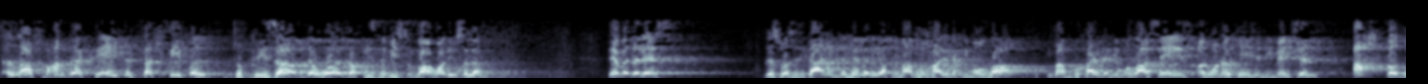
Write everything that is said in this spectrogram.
Allah subhanahu wa ta'ala created such people to preserve the words of His Nabi sallallahu alayhi wa sallam. Nevertheless, this was regarding the memory of Imam Bukhari rahimahullah. Imam Bukhari rahimahullah says, on one occasion he mentioned, أحفظ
